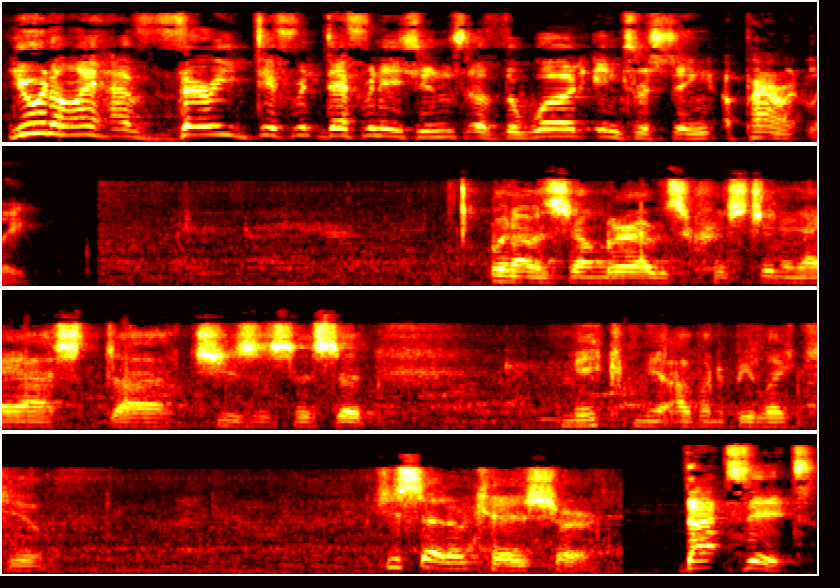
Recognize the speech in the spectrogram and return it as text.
You and I have very different definitions of the word interesting, apparently. When I was younger, I was a Christian, and I asked uh, Jesus, I said, Make me, I want to be like you. He said, Okay, sure. That's it.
